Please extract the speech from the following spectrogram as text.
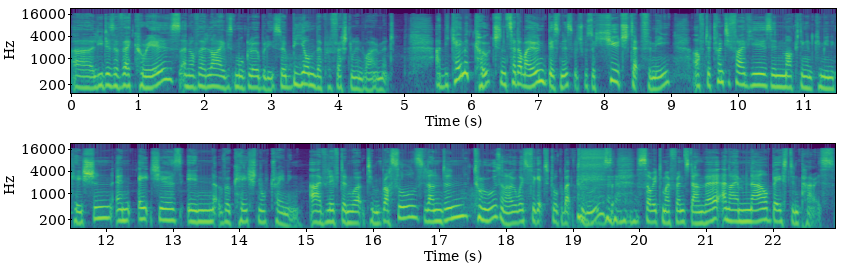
uh, leaders of their careers and of their lives more globally, so beyond their professional environment. I became a coach and set up my own business, which was a huge step for me after 25 years in marketing and communication and eight years in vocational training. I've lived and worked in Brussels, London, Toulouse, and I always forget to talk about Toulouse. Sorry to my friends down there. And I am now based in Paris.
